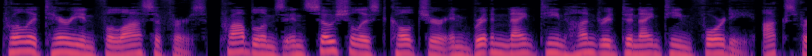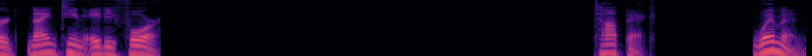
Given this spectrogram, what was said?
Proletarian Philosophers, Problems in Socialist Culture in Britain 1900–1940 Oxford, 1984 Women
